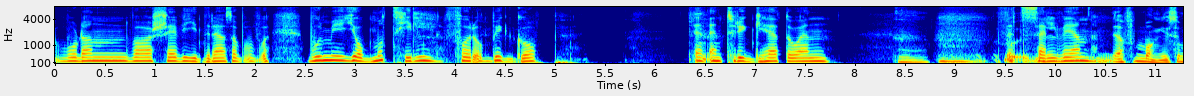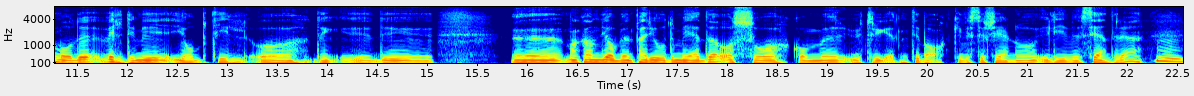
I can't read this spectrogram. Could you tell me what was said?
hvordan, hva skjer videre? Altså, hvor, mye jobb må til for å bygge opp en, en trygghet og en, Eh, for- et selv igjen? Ja, for mange så må det veldig mye jobb til, og det, det øh, Man kan jobbe en periode med det, og så kommer utryggheten tilbake hvis det skjer noe i livet senere. Mm.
